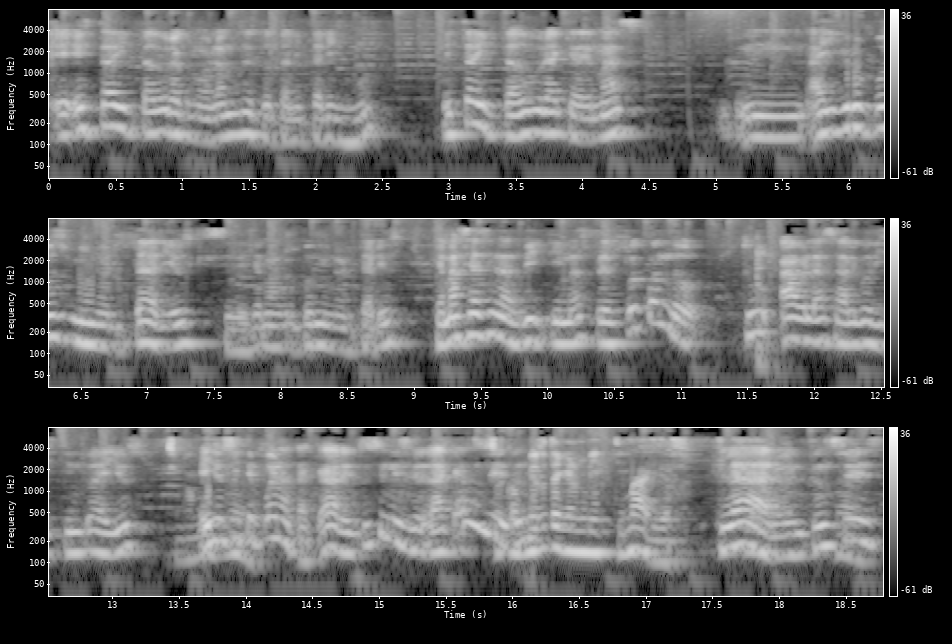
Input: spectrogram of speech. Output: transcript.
e, esta dictadura, como hablamos de totalitarismo, esta dictadura que además mm, hay grupos minoritarios, que se les llama grupos minoritarios, que además se hacen las víctimas, pero después cuando tú hablas algo distinto a ellos, ellos sí te pueden atacar. Entonces, acá donde... Se convierten en victimarios. Claro, entonces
